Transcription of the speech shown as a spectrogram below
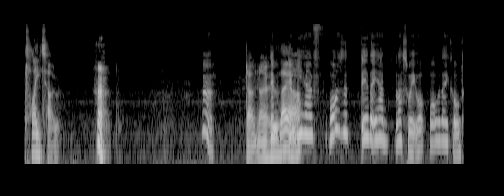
Plato. huh. Huh. Don't know who Didn't, they didn't are. you have what was the beer that you had last week? What what were they called?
